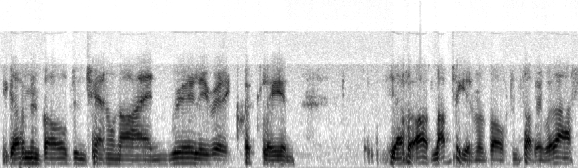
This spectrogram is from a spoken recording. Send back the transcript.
He got him involved in Channel Nine really, really quickly, and yeah, I'd love to get him involved in something with us.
